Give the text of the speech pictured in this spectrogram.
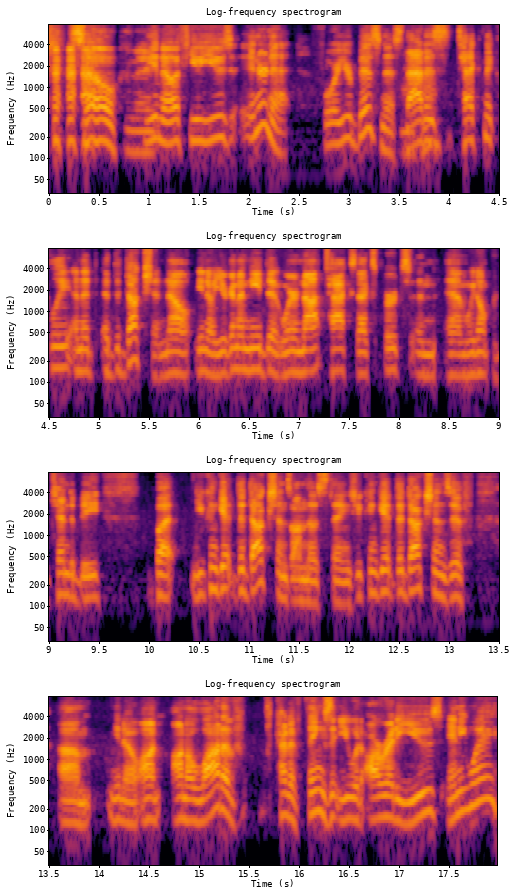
so you know if you use internet for your business that Mhm. is technically an, a deduction now you know you're going to need to we're not tax experts and and we don't pretend to be but you can get deductions on those things you can get deductions if um, you know on on a lot of kind of things that you would already use anyway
